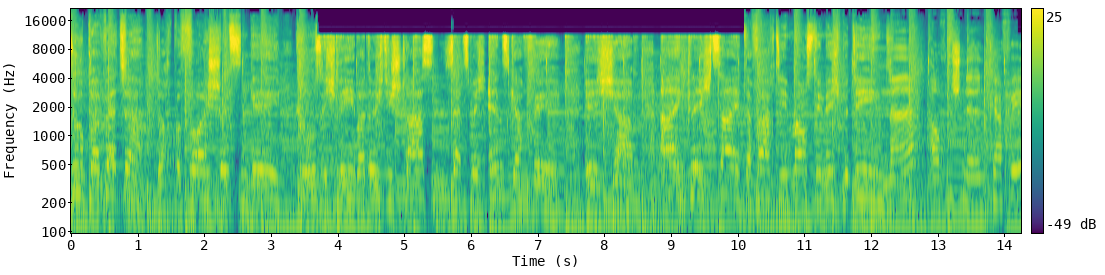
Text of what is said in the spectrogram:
Super Wetter, doch bevor ich schwitzen geh, cruise ich lieber durch die Straßen, setz mich ins Café. Ich hab eigentlich Zeit, da fragt die Maus, die mich bedient. Na, auf einen schnellen Kaffee?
